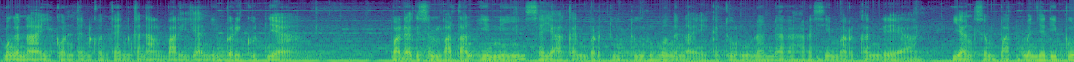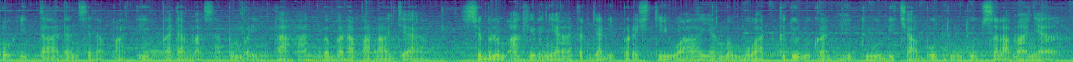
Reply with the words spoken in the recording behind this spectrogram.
mengenai konten-konten kanal Bali Jani berikutnya. Pada kesempatan ini, saya akan bertutur mengenai keturunan darah Resi Markandea yang sempat menjadi purohita dan senapati pada masa pemerintahan beberapa raja sebelum akhirnya terjadi peristiwa yang membuat kedudukan itu dicabut untuk selamanya.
